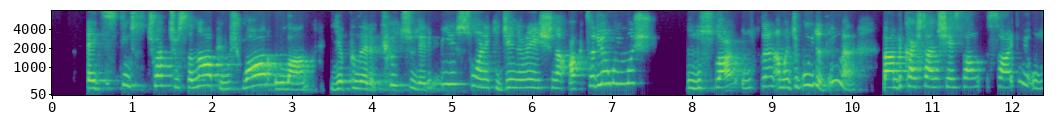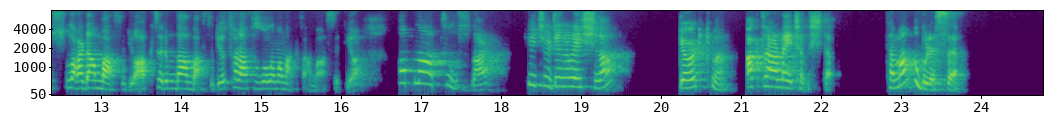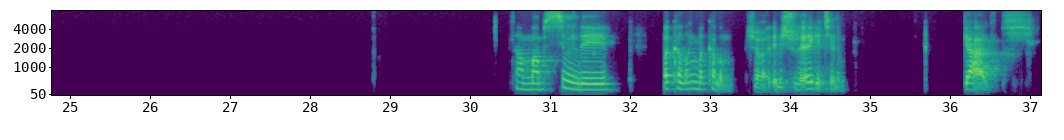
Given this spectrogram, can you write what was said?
existing structures'da ne yapıyormuş? Var olan yapıları, kültürleri bir sonraki generation'a aktarıyor muymuş? Uluslar, ulusların amacı buydu değil mi? Ben birkaç tane şey sa- saydım ya, uluslardan bahsediyor, aktarımdan bahsediyor, tarafsız olamamaktan bahsediyor. Hop ne yaptı uluslar? Future generation'a gördük mü? Aktarmaya çalıştı. Tamam mı burası? Tamam şimdi bakalım bakalım. Şöyle bir şuraya geçelim. Geldik.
